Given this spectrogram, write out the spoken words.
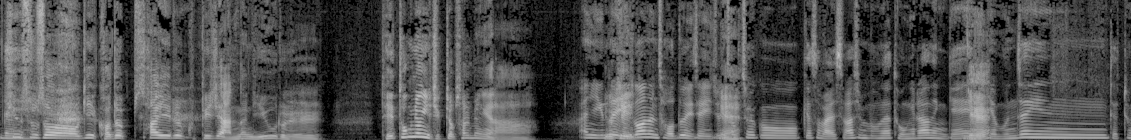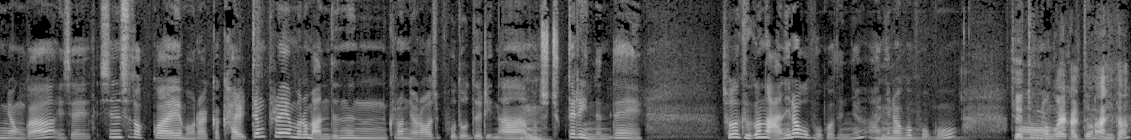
네. 신수석이 거듭 사의를 굽히지 않는 이유를 대통령이 직접 설명해라. 아니 근데 이거는 저도 이제 이준석 예. 최고께서 말씀하신 부분에 동의를 하는 게 예. 이게 문재인 대통령과 이제 신수석과의 뭐랄까 갈등 프레임으로 만드는 그런 여러 가지 보도들이나 음. 뭐 추측들이 있는데 저도 그건 아니라고 보거든요. 아니라고 음. 보고 대통령과의 갈등은 아니다.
